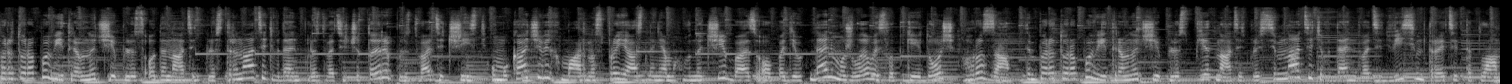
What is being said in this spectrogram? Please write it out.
Температура повітря вночі плюс 11, плюс 13, вдень плюс 24, плюс 26. У Мукачеві хмарно з проясненням. Вночі без опадів. День можливий слабкий дощ, гроза. Температура повітря вночі плюс 15, плюс 17, вдень 28, 30 тепла.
